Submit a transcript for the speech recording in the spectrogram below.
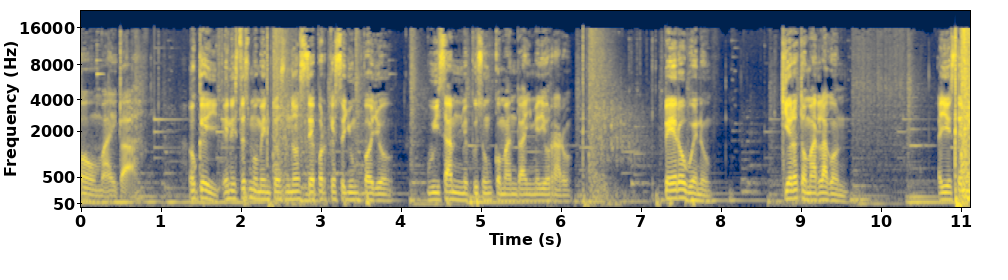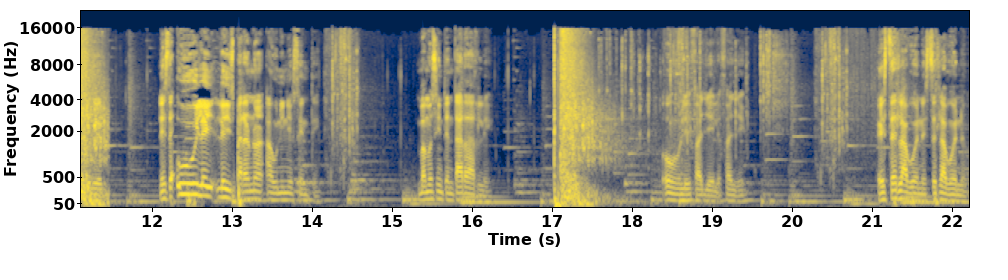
Oh my god. Ok, en estos momentos no sé por qué soy un pollo. Wissam me puso un comando ahí medio raro. Pero bueno, quiero tomar lagón. Ahí está el líder. Uy, le, le dispararon a un inocente. Vamos a intentar darle. Oh, le fallé, le fallé. Esta es la buena, esta es la buena.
